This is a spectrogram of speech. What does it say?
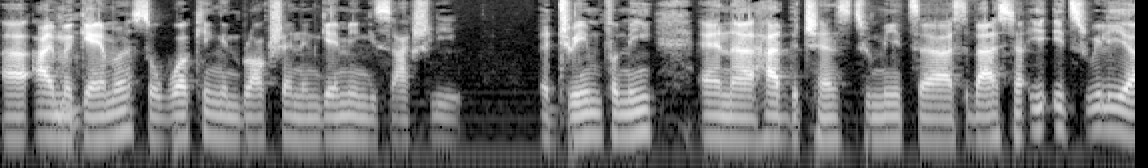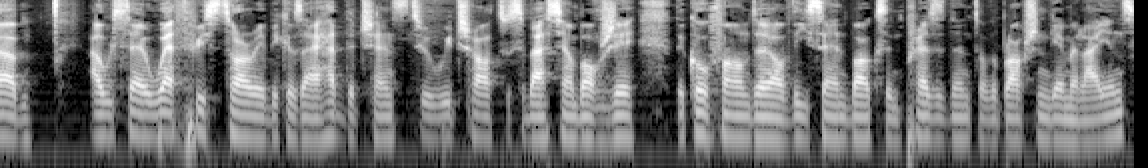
Uh, I'm mm-hmm. a gamer, so working in blockchain and gaming is actually a dream for me. And I had the chance to meet uh, Sébastien. It, it's really. Um, I would say a Web3 story because I had the chance to reach out to Sébastien Borget, the co-founder of the Sandbox and president of the Blockchain Game Alliance,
